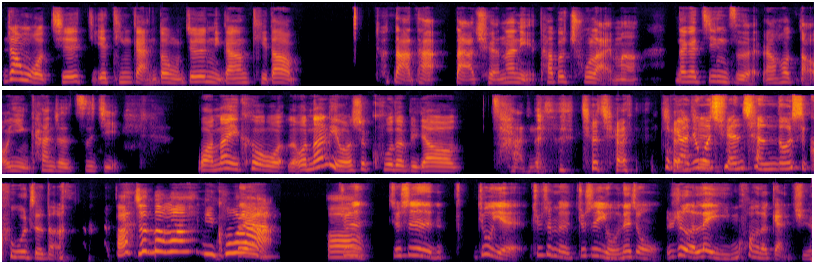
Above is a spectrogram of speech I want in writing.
让我其实也挺感动。就是你刚刚提到打打打拳那里，他不出来吗？那个镜子，然后导演看着自己，哇，那一刻我我那里我是哭的比较惨的，就全我感觉我全程都是哭着的 啊！真的吗？你哭了？就是就是就也就这么就是有那种热泪盈眶的感觉。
